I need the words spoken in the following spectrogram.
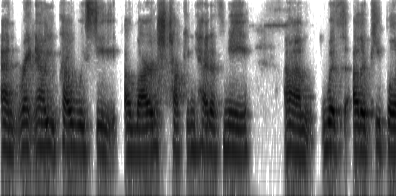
and right now you probably see a large talking head of me um, with other people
